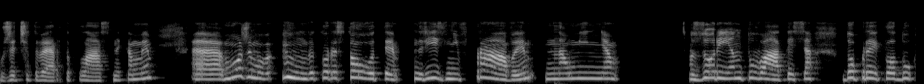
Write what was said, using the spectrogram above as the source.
вже четвертокласниками. Е, можемо використовувати різні вправи на вміння. Зорієнтуватися, до прикладу,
